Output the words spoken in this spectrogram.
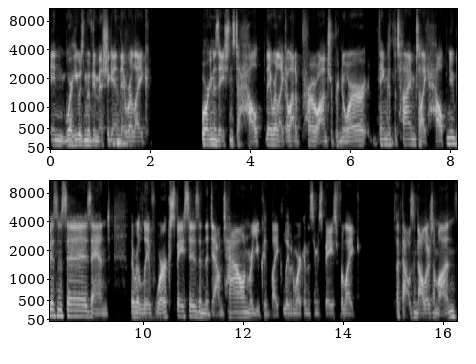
in where he was moved to Michigan, they were like organizations to help. They were like a lot of pro entrepreneur things at the time to like help new businesses. And there were live work spaces in the downtown where you could like live and work in the same space for like a thousand dollars a month,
